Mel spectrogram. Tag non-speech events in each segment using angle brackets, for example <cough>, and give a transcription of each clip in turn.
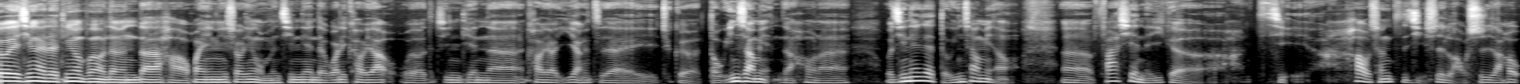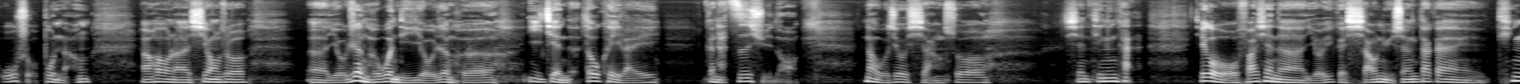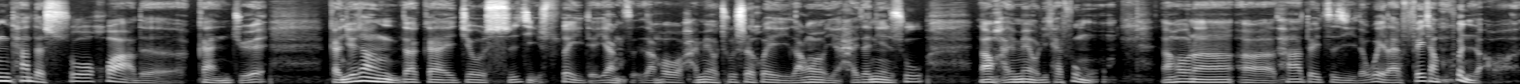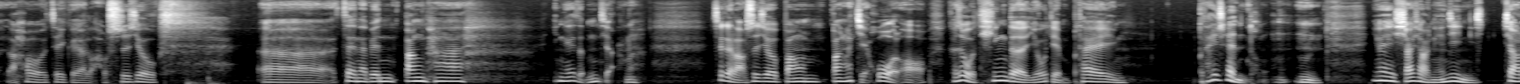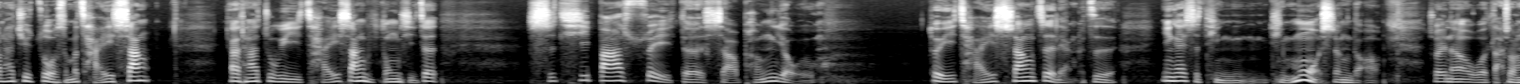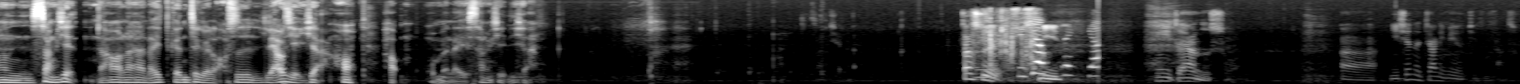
各位亲爱的听众朋友们，大家好，欢迎您收听我们今天的管理靠腰。我今天呢，靠腰一样在这个抖音上面。然后呢，我今天在抖音上面哦，呃，发现了一个自己号称自己是老师，然后无所不能，然后呢，希望说，呃，有任何问题、有任何意见的，都可以来跟他咨询哦。那我就想说，先听听看。结果我发现呢，有一个小女生，大概听她的说话的感觉，感觉上大概就十几岁的样子，然后还没有出社会，然后也还在念书，然后还没有离开父母，然后呢，呃，她对自己的未来非常困扰啊，然后这个老师就，呃，在那边帮她，应该怎么讲呢？这个老师就帮帮她解惑了哦，可是我听的有点不太。不太认同，嗯，因为小小年纪，你叫他去做什么财商，要他注意财商的东西，这十七八岁的小朋友对于财商这两个字，应该是挺挺陌生的哦。所以呢，我打算上线，然后呢，来跟这个老师了解一下。哈，好，我们来上线一下。但是你。可以这样子说，啊，你现在家里面有几只仓鼠？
